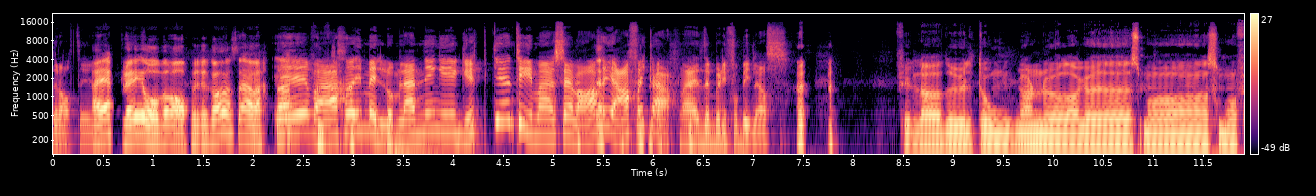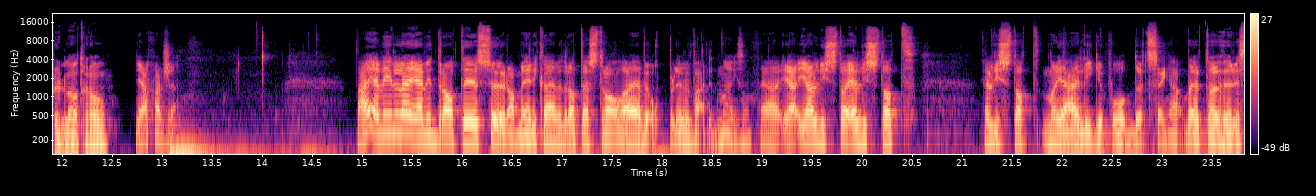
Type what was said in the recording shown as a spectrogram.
dra til Nei, Jeg fløy over Afrika, så jeg har vært der. Jeg var i mellomlanding i Egypt i en time, så jeg var i Afrika. Nei, det blir for billig, ass. Fylla, du vil til Ungarn du og lage små, små fyllatroll. Ja, kanskje. Nei, jeg vil, jeg vil dra til Sør-Amerika, jeg vil dra til Australia, jeg vil oppleve verden. Jeg, jeg, jeg har lyst til at jeg har lyst til at når jeg ligger på dødssenga Dette høres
